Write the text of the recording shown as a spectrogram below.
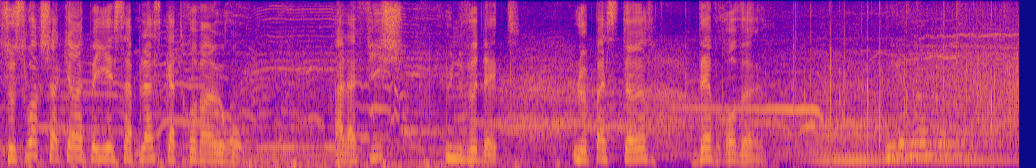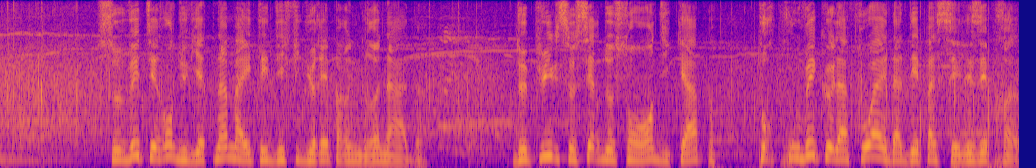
Ce soir, chacun a payé sa place 80 euros. À l'affiche, une vedette, le pasteur Dave Rover. Ce vétéran du Vietnam a été défiguré par une grenade. Depuis, il se sert de son handicap pour prouver que la foi aide à dépasser les épreuves.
